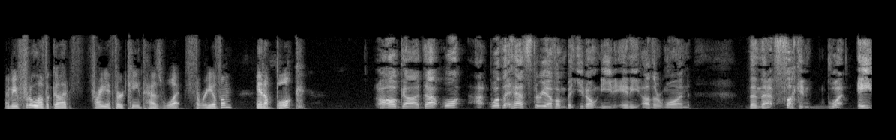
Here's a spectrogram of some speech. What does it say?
I mean, for the love of God, Friday the 13th has what three of them in a book? Oh god, that one. uh, Well, it has three of them, but you don't need any other one than that fucking what eight,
